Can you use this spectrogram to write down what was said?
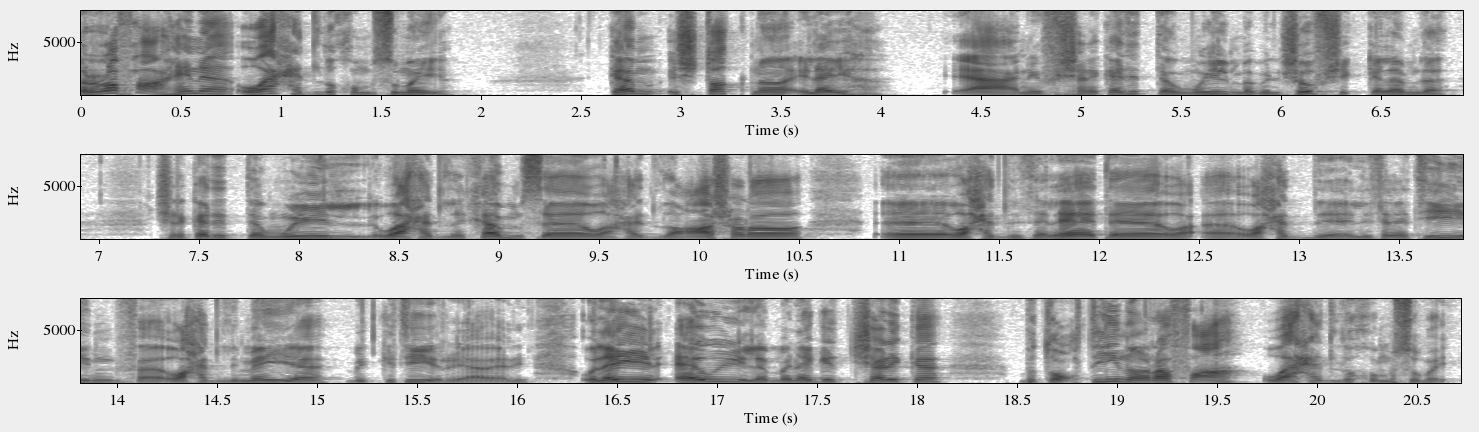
الرفعة هنا واحد ل 500 كم اشتقنا إليها؟ يعني في شركات التمويل ما بنشوفش الكلام ده. شركات التمويل واحد لخمسة واحد لعشرة آه، واحد لثلاثة آه، واحد لثلاثين فواحد لمية بالكتير يعني. قليل قوي لما نجد شركة بتعطينا رفعة واحد لخمسمية.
